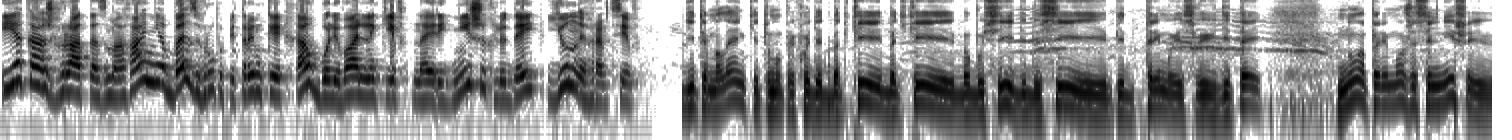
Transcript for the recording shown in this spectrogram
І яка ж гра та змагання без групи підтримки та вболівальників, найрідніших людей, юних гравців. Діти маленькі, тому приходять батьки, батьки, бабусі, дідусі підтримують своїх дітей. Ну а переможе сильніший.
